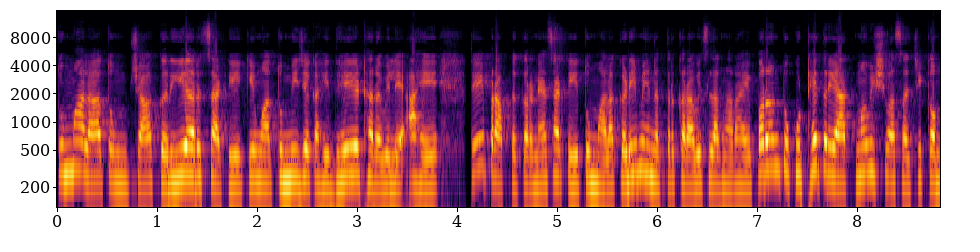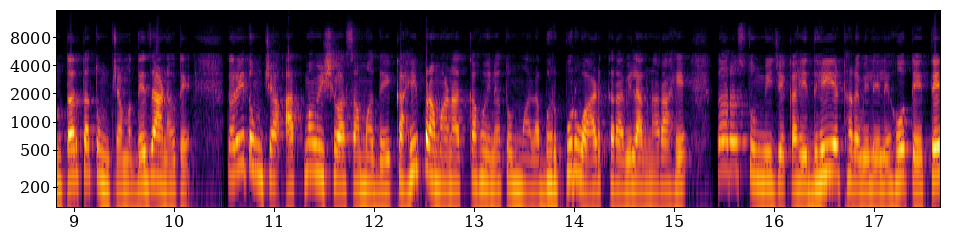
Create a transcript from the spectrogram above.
तुम्हाला तुमच्या करिअरसाठी किंवा तुम्ही जे काही ध्येय ठरविले आहे ते प्राप्त करण्यासाठी तुम्हाला कडी मेहनत तर करावीच लागणार आहे परंतु कुठेतरी आत्मविश्वासाची कमतरता तुमच्यामध्ये जाणवते. तरी तुमच्या आत्मविश्वासामध्ये काही प्रमाणात का होईना तुम्हाला भरपूर वाढ करावी लागणार आहे. तरच तुम्ही जे काही ध्येय ठरविलेले होते ते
